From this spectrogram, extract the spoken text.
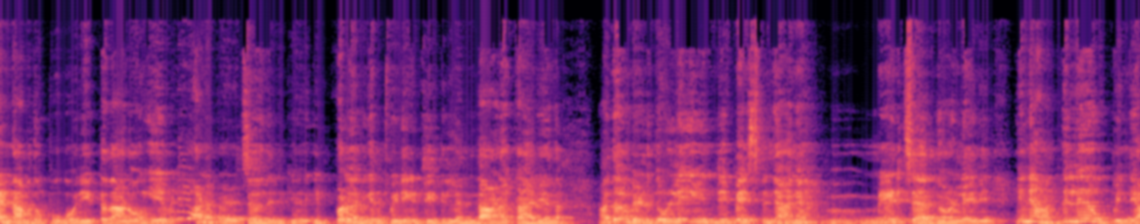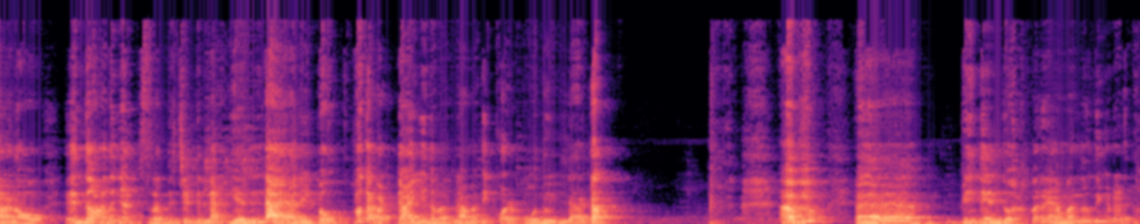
രണ്ടാമത് ഉപ്പ് കോരിയിട്ടതാണോ എവിടെയാണ് പിഴച്ചതെന്ന് എനിക്ക് ഇപ്പോഴും എനിക്കത് പിടി കിട്ടിയിട്ടില്ല. എന്താണ് കാര്യമെന്ന് അത് വെളുത്തുള്ളി ഇഞ്ചി പേസ്റ്റ് ഞാൻ മേടിച്ചായിരുന്നു ഓൺലൈനിൽ ഇനി അതിൽ ഉപ്പിന്റെ ആണോ എന്തോ അത് ഞാൻ ശ്രദ്ധിച്ചിട്ടില്ല. എന്തായാലും ഇപ്പൊ ഉപ്പ് കറക്റ്റായി എന്ന് പറഞ്ഞാൽ മതി. കുഴപ്പമൊന്നും ഇല്ല കേട്ടോ. അപ്പം പിന്നെ എന്തുവാ പറയാൻ വന്നത് നിങ്ങളുടെ അടുത്ത്?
